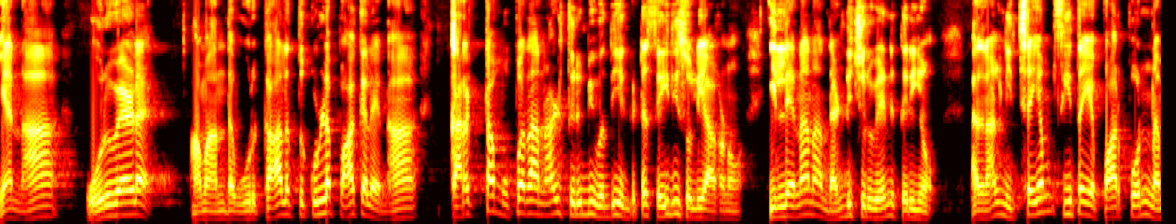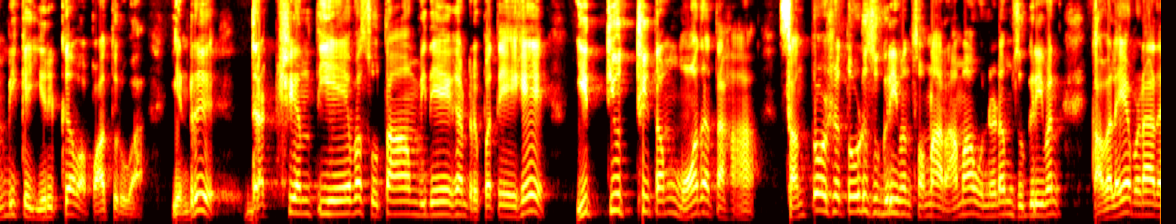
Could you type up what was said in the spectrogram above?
ஏன்னா ஒருவேளை அவன் அந்த ஒரு காலத்துக்குள்ளே பார்க்கலன்னா கரெக்டாக முப்பதாம் நாள் திரும்பி வந்து என்கிட்ட செய்தி சொல்லி ஆகணும். இல்லைன்னா நான் தண்டிச்சிருவேன்னு தெரியும். அதனால் நிச்சயம் சீத்தையை பார்ப்போன்னு நம்பிக்கை இருக்கு அவ பார்த்துருவா. என்று திரக்ஷந்தியேவ சுதாம் விதேக நிருபதேகே இத்யுத்திதம் மோததா சந்தோஷத்தோடு சுக்ரீவன் சொன்னான் ராமா உன்னிடம் சுக்ரீவன் கவலையே படாத.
